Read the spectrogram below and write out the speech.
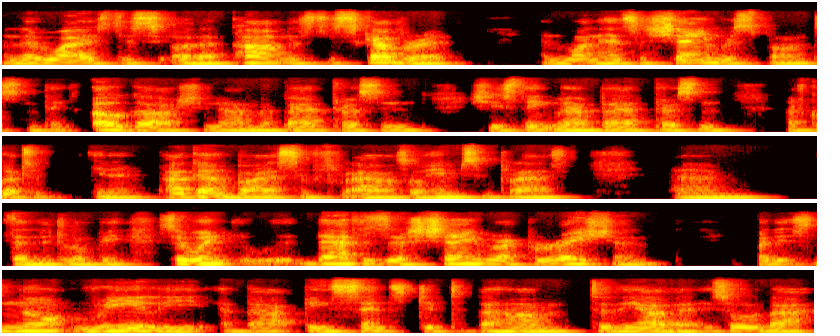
and their wives dis- or their partners discover it, and one has a shame response and thinks, oh gosh, you know, I'm a bad person. She's thinking I'm a bad person. I've got to, you know, I'll go and buy her some flowers or him some flowers. Um, then it'll be so when that is a shame reparation, but it's not really about being sensitive to the harm to the other. It's all about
